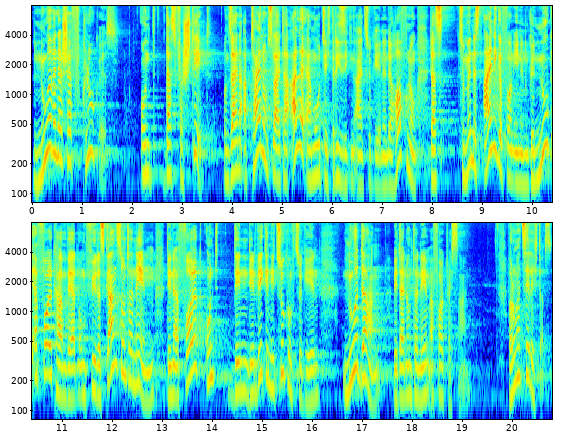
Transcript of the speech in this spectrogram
Nur wenn der Chef klug ist und das versteht und seine Abteilungsleiter alle ermutigt, Risiken einzugehen, in der Hoffnung, dass zumindest einige von ihnen genug Erfolg haben werden, um für das ganze Unternehmen den Erfolg und den, den Weg in die Zukunft zu gehen, nur dann wird ein Unternehmen erfolgreich sein. Warum erzähle ich das?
